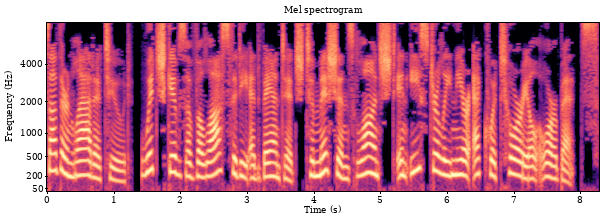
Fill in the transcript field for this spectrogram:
southern latitude, which gives a velocity advantage to missions launched in easterly near equatorial orbits.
